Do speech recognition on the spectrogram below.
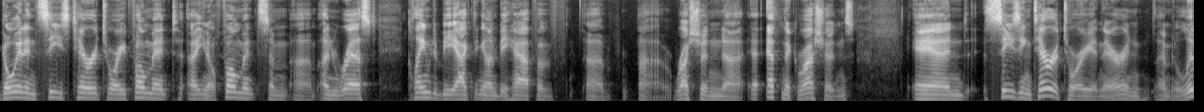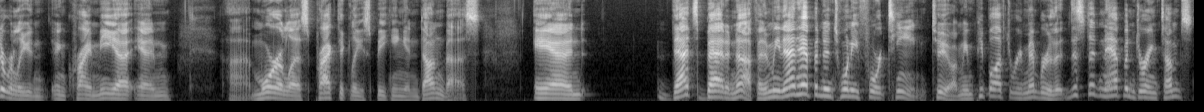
go in and seize territory, foment uh, you know foment some um, unrest, claim to be acting on behalf of Russian uh, ethnic Russians and seizing territory in there, and I mean literally in, in Crimea and uh, more or less, practically speaking, in Donbass, and that's bad enough. I mean that happened in 2014 too. I mean people have to remember that this didn't happen during Trump's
